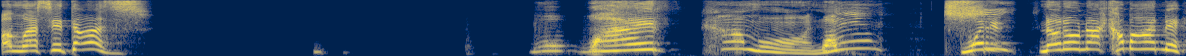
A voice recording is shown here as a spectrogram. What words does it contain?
unless it does. What? Come on, what? man. What? No, no, not come on, man.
